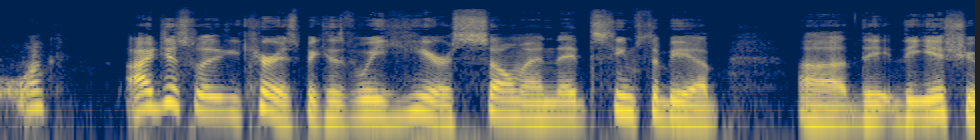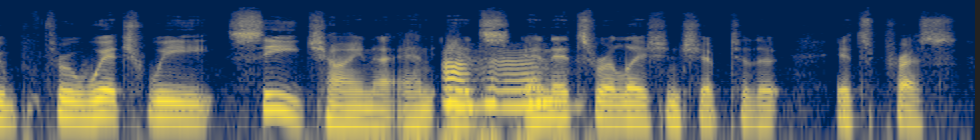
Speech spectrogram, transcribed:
Okay. I just was curious because we hear so many. It seems to be a uh, the the issue through which we see China and its and its relationship to the its press Mm-hmm.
